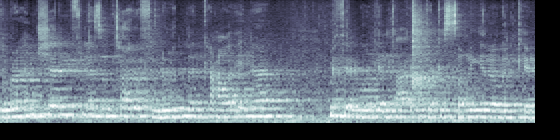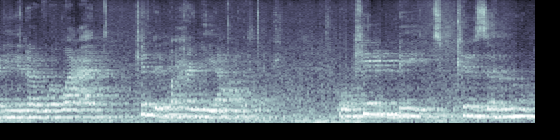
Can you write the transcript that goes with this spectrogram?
إبراهيم شريف لازم تعرف إنه عندك عائلة مثل ما قلت عائلتك الصغيرة والكبيرة ووعد كل البحرين هي عائلتك. وكل بيت وكل زرنوق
